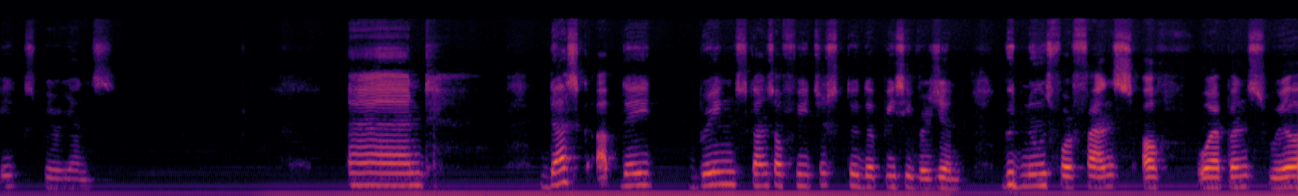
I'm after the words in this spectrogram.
experience. And Dusk update brings tons of features to the PC version. Good news for fans of weapons, wheel,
